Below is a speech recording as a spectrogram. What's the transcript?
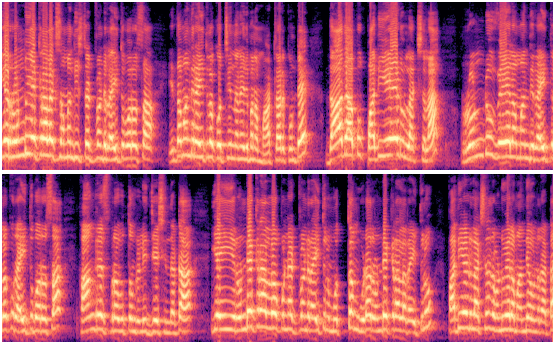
ఇక రెండు ఎకరాలకు సంబంధించినటువంటి రైతు భరోసా ఎంతమంది రైతులకు వచ్చింది అనేది మనం మాట్లాడుకుంటే దాదాపు పదిహేడు లక్షల రెండు వేల మంది రైతులకు రైతు భరోసా కాంగ్రెస్ ప్రభుత్వం రిలీజ్ చేసిందట. ఇక ఈ రెండు ఎకరాల లోపు ఉన్నటువంటి రైతులు మొత్తం కూడా రెండు ఎకరాల రైతులు పదిహేడు లక్షల రెండు వేల మందే ఉన్నారట.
